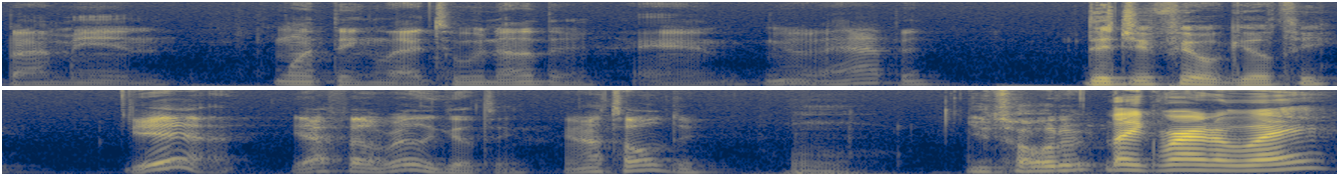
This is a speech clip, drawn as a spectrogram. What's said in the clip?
but I mean one thing led to another and you know it happened. Did you feel guilty? Yeah. Yeah, I felt really guilty. And I told her. You told her? Like right away?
